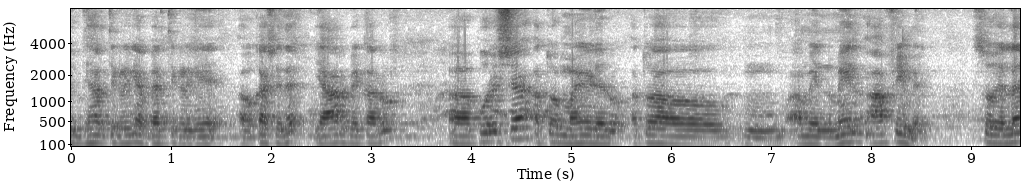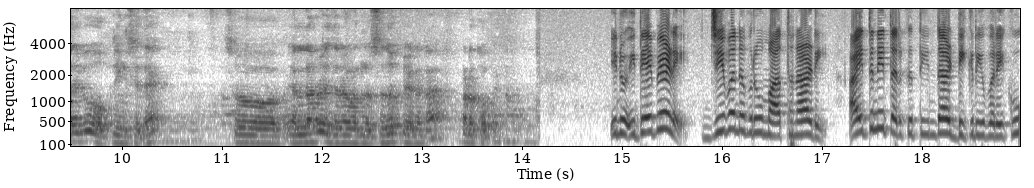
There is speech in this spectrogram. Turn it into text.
ವಿದ್ಯಾರ್ಥಿಗಳಿಗೆ, ಅಭ್ಯರ್ಥಿಗಳಿಗೆ ಅವಕಾಶ ಇದೆ. ಯಾರು ಬೇಕಾದ್ರೂ ಪುರುಷ ಅಥವಾ ಮಹಿಳೆಯರು ಅಥವಾ ಐ ಮೀನ್ ಮೇಲ್ ಆ ಫೀಮೇಲ್ ಸೊ ಎಲ್ಲರಿಗೂ ಓಪನಿಂಗ್ಸ್ ಇದೆ. ಸೊ ಎಲ್ಲರೂ ಇದರ ಒಂದು ಸದುಪಯೋಗನ ಪಡ್ಕೋಬೇಕು. ಇನ್ನು ಇದೇ ವೇಳೆ ಜೀವನವರು ಮಾತನಾಡಿ ಐದನೇ ತರಗತಿಯಿಂದ ಡಿಗ್ರಿವರೆಗೂ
